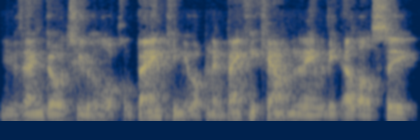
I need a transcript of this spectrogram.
You then go to your local bank and you open a bank account in the name of the LLC.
